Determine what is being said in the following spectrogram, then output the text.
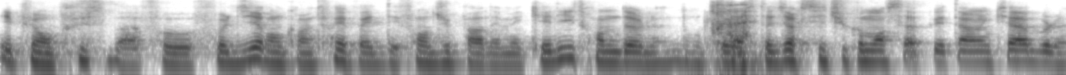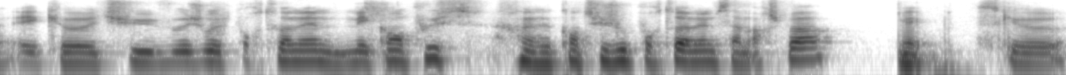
et puis en plus, bah, faut, faut le dire, encore une fois, il va être défendu par des mecs élites, Randall. Donc, euh, Ouais. c'est-à-dire que si tu commences à péter un câble et que tu veux jouer pour toi-même, mais qu'en plus, quand tu joues pour toi-même, ça marche pas. Parce que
